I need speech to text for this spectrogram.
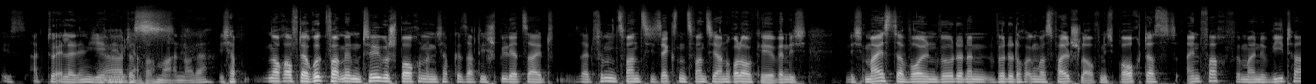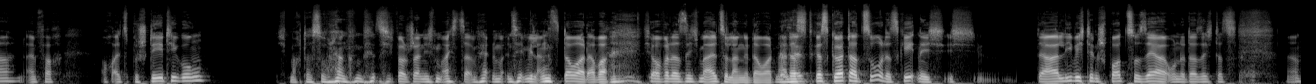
ist aktueller denn je, ja, nehme ich einfach mal an, oder? Ich habe noch auf der Rückfahrt mit dem Till gesprochen und ich habe gesagt, ich spiele jetzt seit, seit 25, 26 Jahren Rollhockey. Wenn ich nicht Meister wollen würde, dann würde doch irgendwas falsch laufen. Ich brauche das einfach für meine Vita, einfach auch als Bestätigung. Ich mache das so lange, bis ich wahrscheinlich Meister werde. Mal sehen, wie lange es dauert. Aber ich hoffe, dass es nicht mehr allzu lange dauert. Nein, das, das gehört dazu. Das geht nicht. Ich, da liebe ich den Sport zu sehr, ohne dass ich das. Ja,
